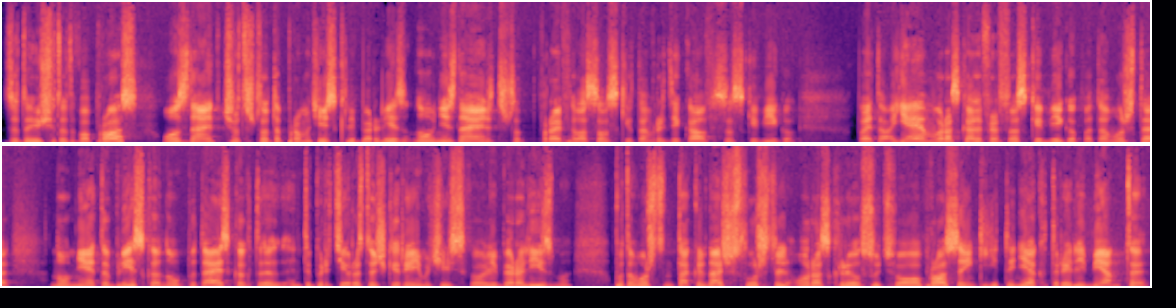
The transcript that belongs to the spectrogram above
задающий этот вопрос, он знает что-то про математический либерализм, но он не знает что-то про философских там радикалов, философских вигов. Поэтому а я ему рассказываю про философский Вига, потому что, ну, мне это близко, но пытаюсь как-то интерпретировать с точки зрения мачистского либерализма. Потому что, ну, так или иначе, слушатель, он раскрыл суть своего вопроса, и какие-то некоторые элементы,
